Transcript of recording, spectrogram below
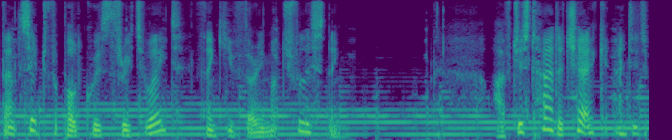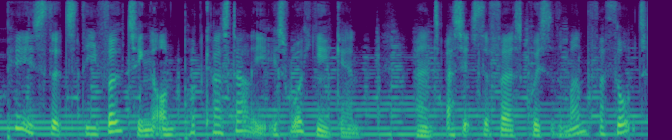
That's it for PodQuiz 328. Thank you very much for listening. I've just had a check and it appears that the voting on Podcast Alley is working again. And as it's the first quiz of the month, I thought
